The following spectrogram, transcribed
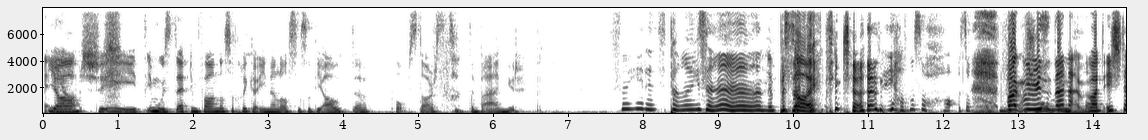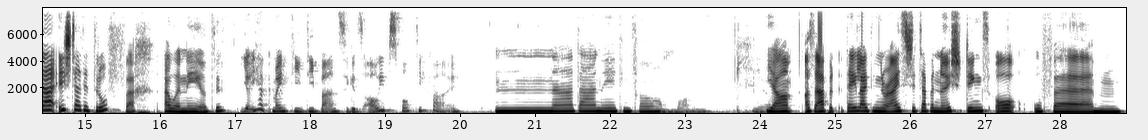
Äh, Ja, shit. Ich muss dort im Fall noch so ein bisschen reinlassen, so die alten Popstars-Zeiten, Banger. Sweet as poison. Etwas so, jetzt. Ich habe noch so... ha- so Fuck, wir müssen dann. Warte, ist der, ist der da drauf? Auch nicht, oder? Ja, ich habe gemeint, die, die Bands sind jetzt alle auf Spotify. Nein, der nicht im Oh Fall. Mann. Ja, also eben Daylight in Your Eyes ist jetzt eben neuestens auch auf, ähm,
